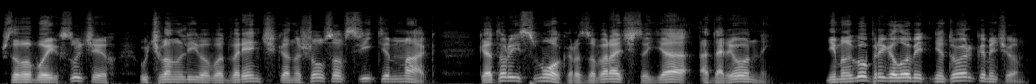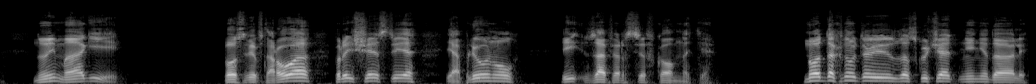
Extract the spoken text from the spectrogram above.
что в обоих случаях у чванливого дворянчика нашелся в свите маг, который смог разобрать, что я одаренный, и могу приголубить не только мечом, но и магией. После второго происшествия я плюнул и заперся в комнате. Но отдохнуть и заскучать мне не дали.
